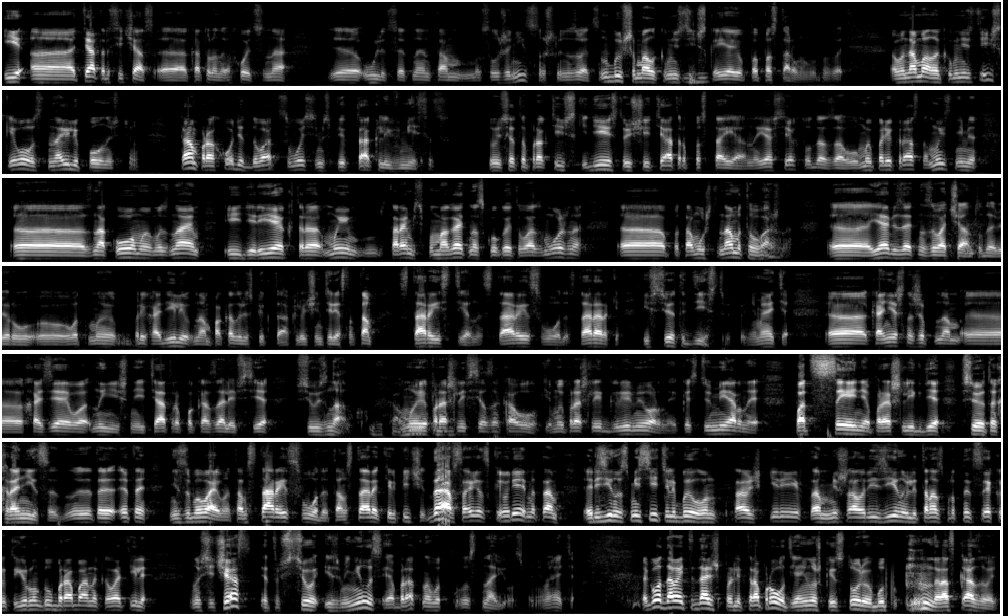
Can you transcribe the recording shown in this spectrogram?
И э, театр сейчас, э, который находится на э, улице, это, наверное, там Солженицына, что ли, называется, ну, бывшая малокоммунистическая, mm-hmm. я ее по- по-старому буду называть. На малокоммунистической его восстановили полностью. Там проходит 28 спектаклей в месяц. То есть это практически действующий театр постоянно. Я всех туда зову. Мы прекрасно, мы с ними э, знакомы, мы знаем и директора, мы стараемся помогать, насколько это возможно, потому что нам это важно. Э, я обязательно заводчан туда беру. Э, вот мы приходили, нам показывали спектакль, очень интересно. Там старые стены, старые своды, старые арки, и все это действует, понимаете. Э, конечно же, нам хозяева нынешние театра показали все, всю изнанку. Заколки. Мы прошли все закоулки, мы прошли гримерные, костюмерные, под сцене прошли, где все это хранится. Ну, это, это незабываемо. Там старые своды, там старые кирпичи. Да, в советское время там резиносмеситель был, он, товарищ Киреев, там мешал резину или транспортный цех, какую-то ерунду барабаны колотили. Но сейчас это все изменилось и обратно вот восстановилось, понимаете? Так вот, давайте дальше про электропровод. Я немножко историю буду рассказывать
